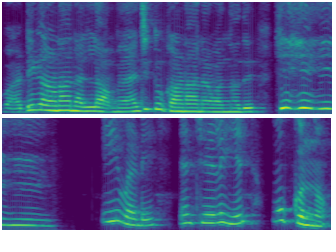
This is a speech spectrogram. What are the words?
വടി കാണാനല്ല മാജിക് കാണാനാ വന്നത്. ഹി ഹി ഹി ഹി. ഈ വടി ഞാൻ ചെറിയ മുക്കുന്നു.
